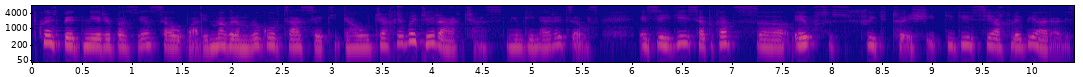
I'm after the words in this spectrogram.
თქვენს ბედნიერებაზეა საუბარი, მაგრამ როგორც ასეთი დაოჯახება ჯერ არ ჩანს მიმდინარე წელს. ესე იგი, სადღაც 6-7 თვეში დიდი სიახლები არ არის.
